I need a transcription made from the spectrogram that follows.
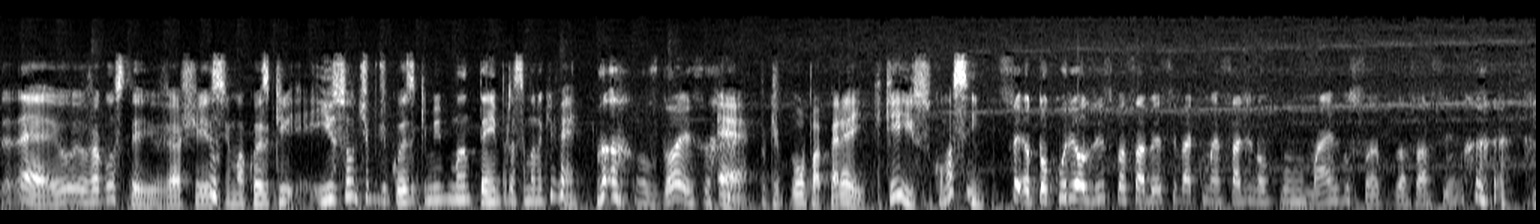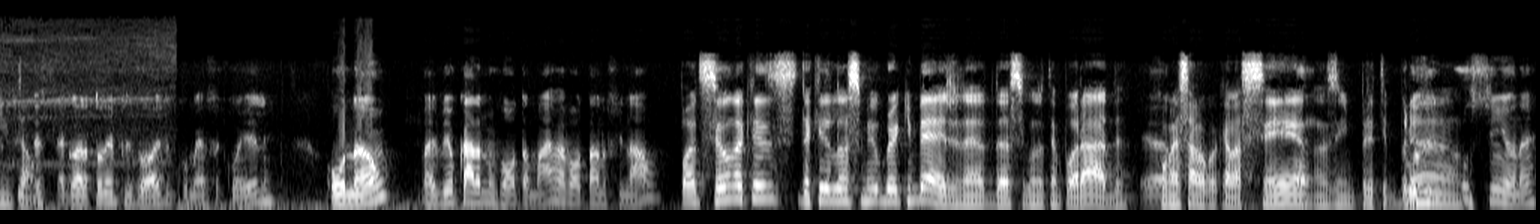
É, eu, eu já gostei. Eu já achei assim uma coisa que. Isso é um tipo de coisa que me mantém pra semana que vem. Os dois? É, porque. Opa, peraí. O que, que é isso? Como assim? Eu tô curiosíssimo pra saber se vai começar de novo com mais do Santos Assassino. Então. Agora todo episódio começa com ele. Ou não. Vai ver o cara não volta mais, vai voltar no final? Pode ser um daqueles daquele lance meio Breaking Bad, né? Da segunda temporada. É. Começava com aquelas cenas é. em preto e branco. Ursinho, né?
